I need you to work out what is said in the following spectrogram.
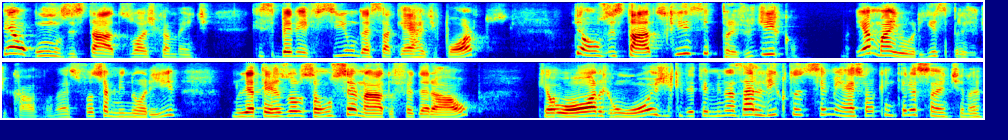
tem alguns estados, logicamente, que se beneficiam dessa guerra de portos, tem uns estados que se prejudicam. E a maioria se prejudicava. Né? Se fosse a minoria, não ia ter resolução. O Senado Federal, que é o órgão hoje que determina as alíquotas de CMS, olha que interessante, né?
